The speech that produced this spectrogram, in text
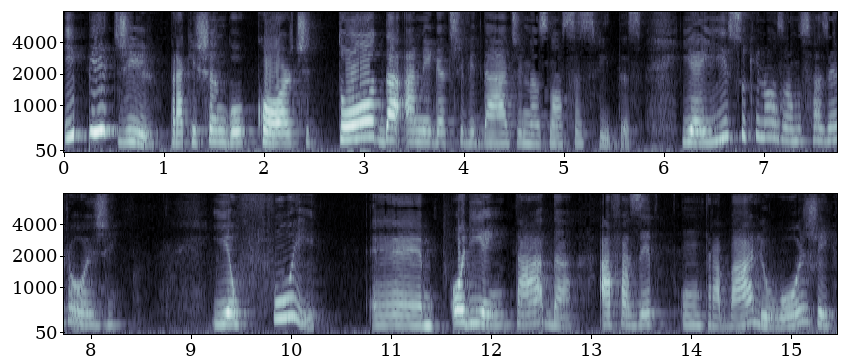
e pedir para que Xangô corte toda a negatividade nas nossas vidas. E é isso que nós vamos fazer hoje. E eu fui é, orientada a fazer um trabalho hoje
